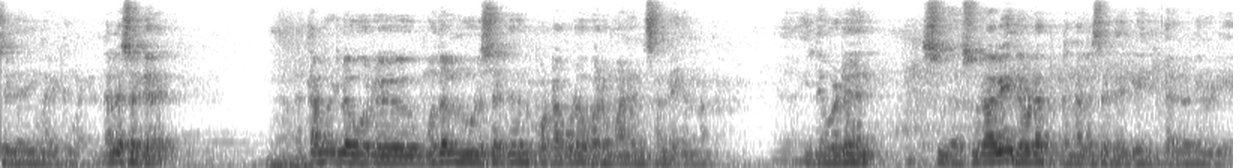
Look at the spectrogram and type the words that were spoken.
சிறுகதையும் நான் வைக்க மாட்டேன். நல்ல சிறுகதை. தமிழில் ஒரு முதல் நூறு சிறுகதைன்னு போட்டால் கூட வருமானம் சந்தேகம் தான். இதை விட சு சுறாவே இதை விட நல்ல சிறுகதை எழுதியிருக்காங்க என்னுடைய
